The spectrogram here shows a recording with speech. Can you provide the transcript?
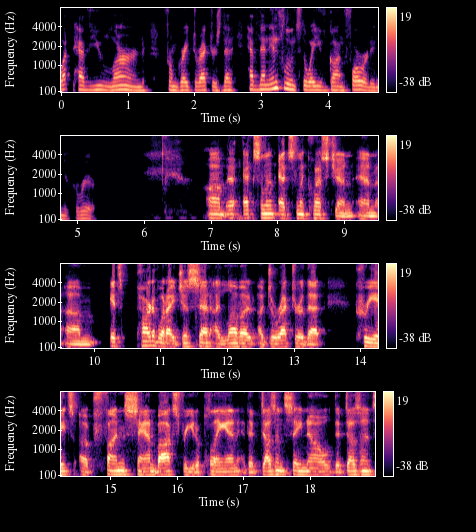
What have you learned from great directors that have then influenced the way you've gone forward in your career? Um, excellent, excellent question. And um, it's part of what I just said. I love a, a director that creates a fun sandbox for you to play in that doesn't say no, that doesn't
